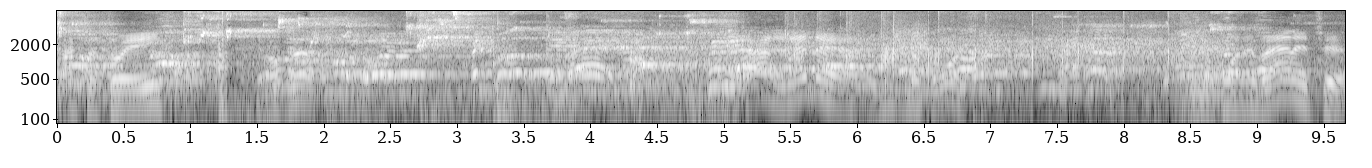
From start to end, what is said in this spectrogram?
That's a three. No good. Got it in there. Using the force. Using point advantage here.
